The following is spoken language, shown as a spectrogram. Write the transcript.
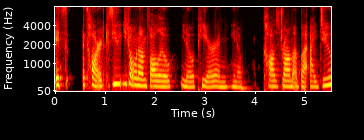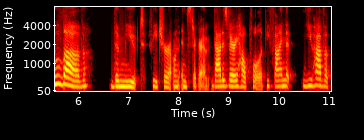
it's it's hard because you you don't want to unfollow you know a peer and you know cause drama, but I do love the mute feature on Instagram. That is very helpful. If you find that you have a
